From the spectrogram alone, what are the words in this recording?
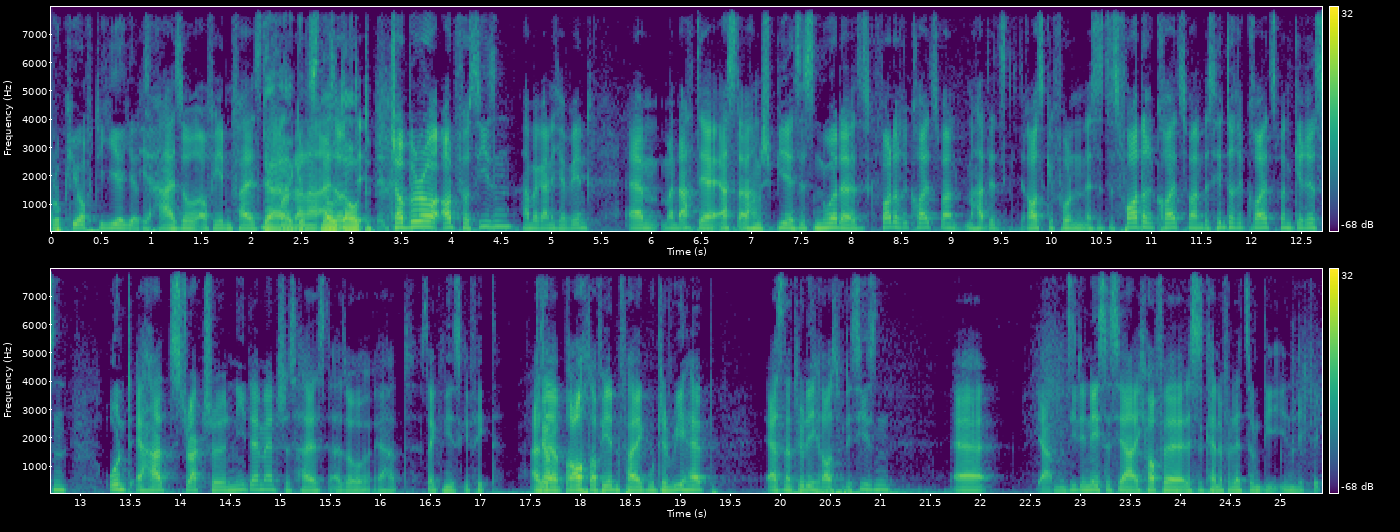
Rookie of the Year jetzt. Ja, also auf jeden Fall ist Ja, der gibt's no also doubt. Joe Burrow out for season, haben wir gar nicht erwähnt. Ähm, man dachte ja erst nach dem Spiel, es ist nur das vordere Kreuzband. Man hat jetzt rausgefunden, es ist das vordere Kreuzband, das hintere Kreuzband gerissen und er hat Structural Knee Damage. Das heißt also, er hat sein Knie ist gefickt. Also Ja. er braucht auf jeden Fall gute Rehab. Er ist natürlich raus für die Season. Äh, ja, man sieht ihn nächstes Jahr. Ich hoffe, es ist keine Verletzung, die ihn Richtig.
